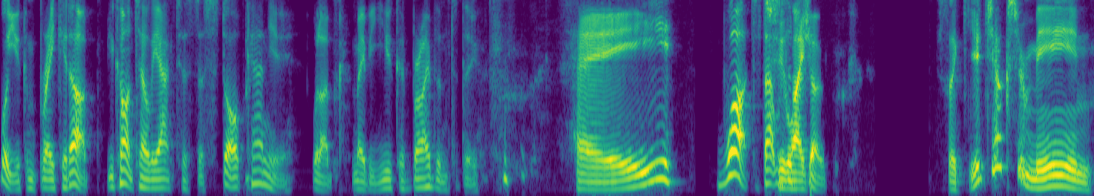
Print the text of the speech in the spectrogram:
well, you can break it up. You can't tell the actors to stop, can you? Well, maybe you could bribe them to do. Hey, What? That She was a like- joke. it's like your jokes are mean.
